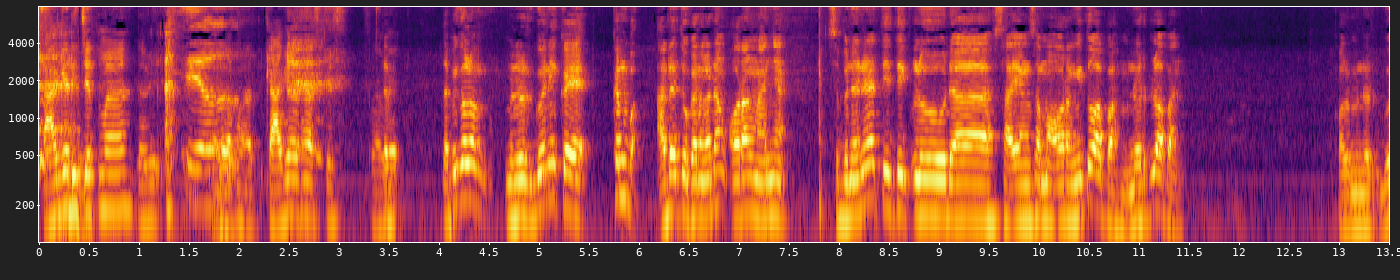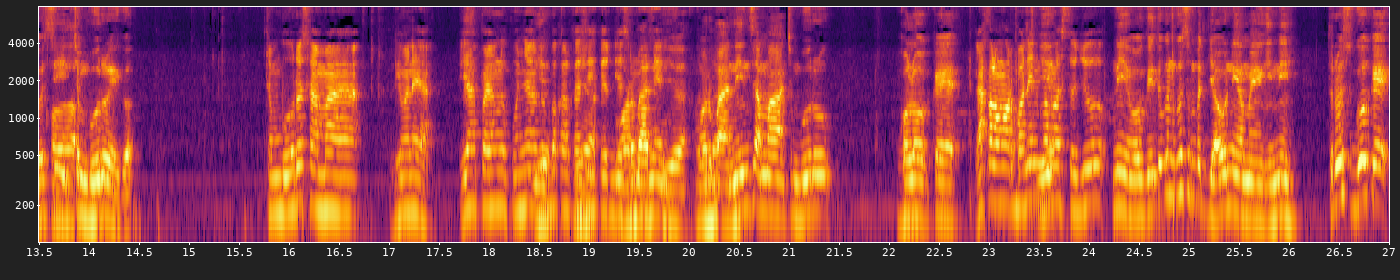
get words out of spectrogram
kagak di chat mah tapi dalam hati. Kagak nggak serius tapi, tapi kalau menurut gua nih kayak kan ada tuh kadang-kadang orang nanya sebenarnya titik lu udah sayang sama orang itu apa? Menurut lu apa kalau menurut gue sih cemburu ya kok cemburu sama gimana ya? Ya apa yang lu punya lu Iya, bakal kasih iya, ke dia ngorbanin. semua. iya ngorbanin sama cemburu. Kalau kayak nah kalau ngorbanin gua Iya. nggak setuju. Nih waktu itu kan gue sempet jauh nih sama yang ini. Terus gue kayak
